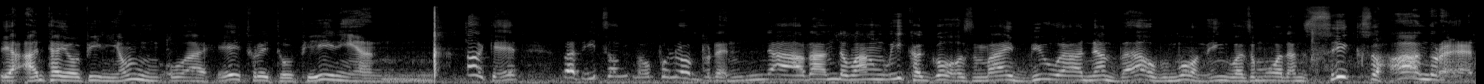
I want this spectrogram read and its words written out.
yeah, anti-opinion or hatred opinion. Okay. But it's no problem. Around one week ago, my viewer number of morning was more than 600.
